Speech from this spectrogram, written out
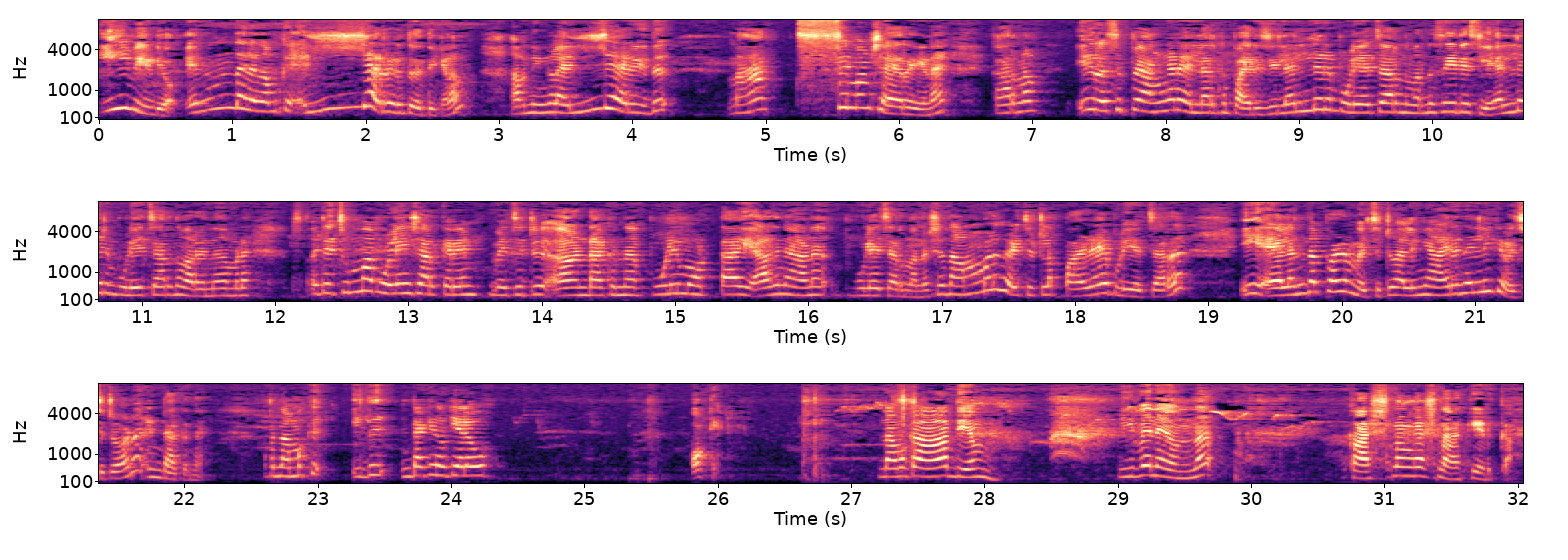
ഈ വീഡിയോ എന്തായാലും നമുക്ക് എല്ലാവരുടെ അടുത്തും എത്തിക്കണം. അപ്പം നിങ്ങൾ എല്ലാവരും ഇത് മാക്സിമം ഷെയർ ചെയ്യണേ. കാരണം ഈ റെസിപ്പി അങ്ങനെ എല്ലാവർക്കും പരിചയമില്ല. എല്ലാവരും പുളിയച്ചാർ എന്ന് പറഞ്ഞാൽ സീരിയസ്ലി എല്ലാവരും പുളിയച്ചാർ എന്ന് പറയുന്നത് നമ്മുടെ മറ്റേ ചുമ്മാ പുളിയും ശർക്കരയും വെച്ചിട്ട് ഉണ്ടാക്കുന്ന പുളി മുട്ടായി അതിനാണ് പുളിയച്ചാർ എന്ന് പറയുന്നത് പക്ഷെ നമ്മൾ കഴിച്ചിട്ടുള്ള പഴയ പുളിയച്ചാർ ഈ എലന്തപ്പഴം വെച്ചിട്ടോ അല്ലെങ്കിൽ അരനെല്ലിക്ക വെച്ചിട്ടോ ആണ് ഉണ്ടാക്കുന്നത്. അപ്പം നമുക്ക് ഇത് ഉണ്ടാക്കി നോക്കിയാലോ? ഓക്കെ നമുക്ക് ആദ്യം ഇവനെ ഒന്ന് കഷ്ണം കഷ്ണാക്കി എടുക്കാം.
